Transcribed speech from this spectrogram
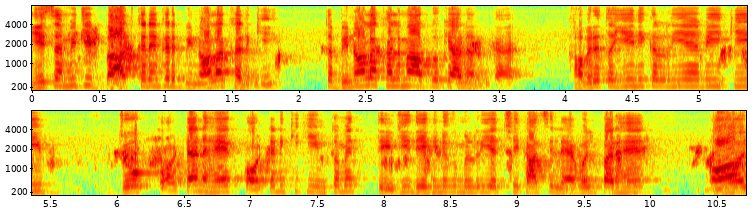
ये समी जी बात करें अगर बिनौला खल की तो बिनौला खल में आपको क्या लगता है? खबरें तो ये निकल रही हैं अभी कि जो कॉटन है कॉटन की कीमतों में तेज़ी देखने को मिल रही है, अच्छी खासी लेवल पर है और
